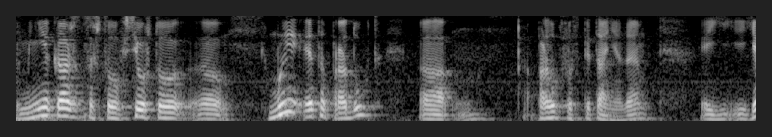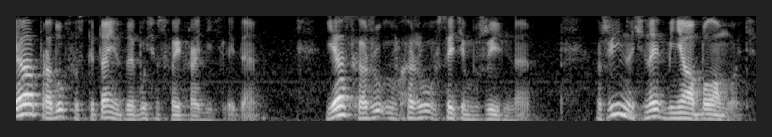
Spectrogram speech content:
мне кажется, что все, что э, мы, это продукт, э, продукт воспитания, да. Я продукт воспитания, допустим, своих родителей, да. Я схожу, вхожу с этим в жизнь, да. Жизнь начинает меня обламывать.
